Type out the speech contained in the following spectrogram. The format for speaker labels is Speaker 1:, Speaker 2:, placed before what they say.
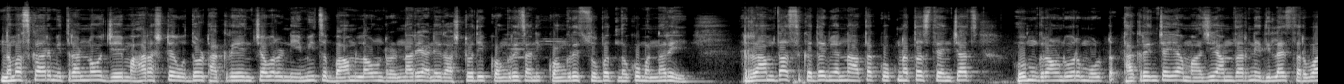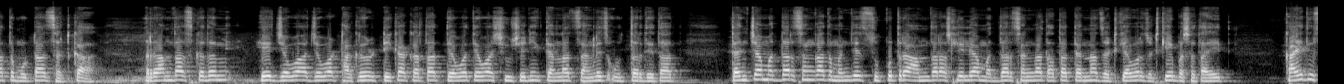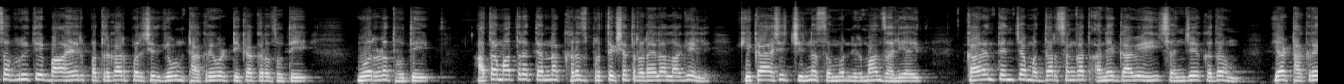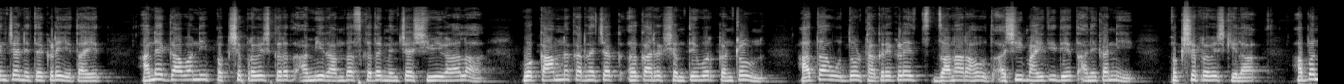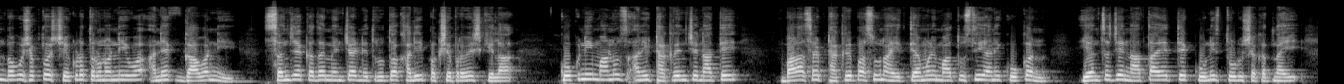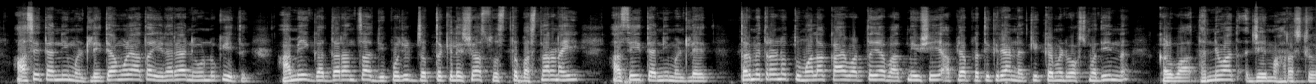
Speaker 1: नमस्कार मित्रांनो जे महाराष्ट्र. उद्धव ठाकरे यांच्यावर नेहमीच बाम लावून रडणारे आणि राष्ट्रवादी काँग्रेस आणि काँग्रेससोबत नको म्हणणारे रामदास कदम यांना आता कोकणातच त्यांच्याच होम ग्राउंडवर मोठ ठाकरेंच्या या माजी आमदारने दिलाय सर्वात मोठा झटका. रामदास कदम हे जेव्हा जेव्हा ठाकरेवर टीका करतात तेव्हा तेव्हा शिवसैनिक त्यांना चांगलेच उत्तर देतात. त्यांच्या मतदारसंघात म्हणजे सुपुत्र आमदार असलेल्या मतदारसंघात आता त्यांना झटक्यावर झटके बसत आहेत. काही दिवसापूर्वी ते बाहेर पत्रकार परिषद घेऊन ठाकरेवर टीका करत होते. व रडत होते. आता मात्र त्यांना खरंच प्रत्यक्षात रडायला लागेल की काय अशी चिन्ह समोर निर्माण झाली आहेत. कारण त्यांच्या मतदारसंघात अनेक गावे ही संजय कदम या ठाकरेंच्या नेत्याकडे येत आहेत. अनेक गावांनी पक्षप्रवेश करत आम्ही रामदास कदम यांच्या शिवीगाळाला व काम न करण्याच्या अकार्यक्षमतेवर कंटाळून आता उद्धव ठाकरेकडे जाणार आहोत अशी माहिती देत अनेकांनी पक्षप्रवेश केला. आपण बघू शकतो शेकडो तरुणांनी व अनेक गावांनी संजय कदम यांच्या नेतृत्वाखाली पक्षप्रवेश केला. कोकणी माणूस आणि ठाकरेंचे नाते बाळासाहेब ठाकरेपासून आहेत. त्यामुळे मातुश्री आणि कोकण यांचं जे नातं आहे ते कोणीच तोडू शकत नाही असे त्यांनी म्हटले. त्यामुळे आता येणाऱ्या निवडणुकीत आम्ही गद्दारांचा डिपॉझिट जप्त केल्याशिवाय स्वस्त बसणार नाही असेही त्यांनी म्हटले आहेत. तर मित्रांनो तुम्हाला काय वाटतं या बातमीविषयी? आपल्या प्रतिक्रिया नक्की कमेंट बॉक्समध्ये न- कळवा. धन्यवाद. जय महाराष्ट्र.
